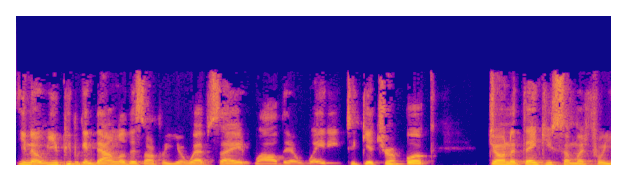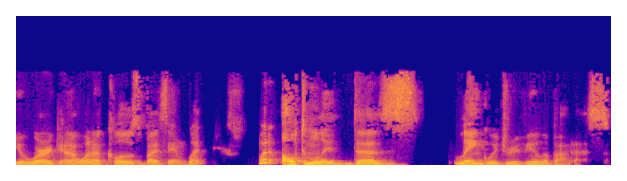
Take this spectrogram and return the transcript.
you know, you people can download this off of your website while they're waiting to get your book. Jonah, thank you so much for your work. And I want to close by saying what what ultimately does language reveal about us?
